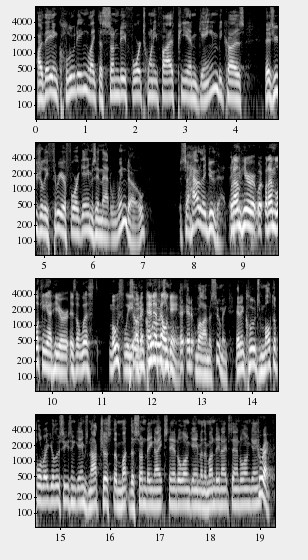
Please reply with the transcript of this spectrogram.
are they including like the Sunday 4:25 p.m. game because there's usually 3 or 4 games in that window. So how do they do that? What I'm here what I'm looking at here is a list mostly So of includes- NFL games. it- well, I'm assuming it includes multiple regular season games, not just the the Sunday night standalone game and the Monday night standalone game. Correct.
